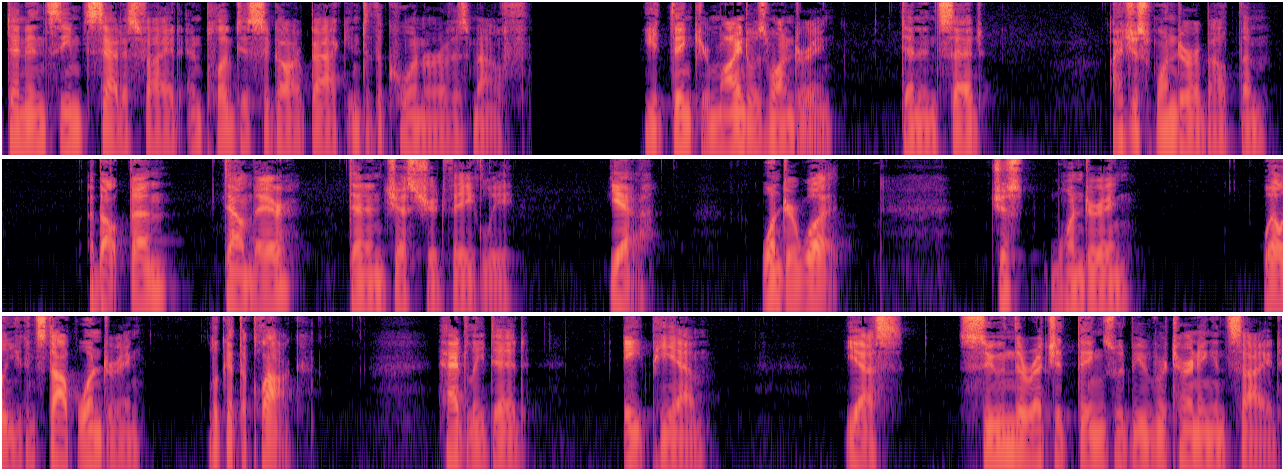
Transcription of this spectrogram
Denon seemed satisfied and plugged his cigar back into the corner of his mouth. You'd think your mind was wandering, Denon said. I just wonder about them. About them? Down there? Denon gestured vaguely. Yeah. Wonder what? Just wondering. Well, you can stop wondering. Look at the clock. Hadley did. 8 p.m. Yes, soon the wretched things would be returning inside,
